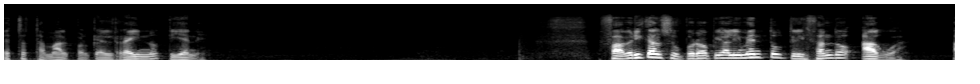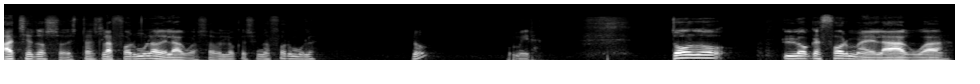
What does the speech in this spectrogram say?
Esto está mal porque el reino tiene. Fabrican su propio alimento utilizando agua, H2O. Esta es la fórmula del agua. ¿Sabes lo que es una fórmula? ¿No? Pues mira. Todo lo que forma el agua,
